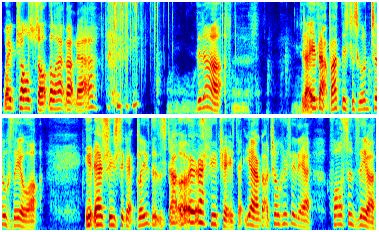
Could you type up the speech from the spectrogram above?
Wait trolls talk, they like that now. Did that? Did I eat that bad? There's just one tooth there, what? It then seems to get cleaned at the start. Oh, that's your teeth. Yeah, I've got a tooth in there. False and there.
